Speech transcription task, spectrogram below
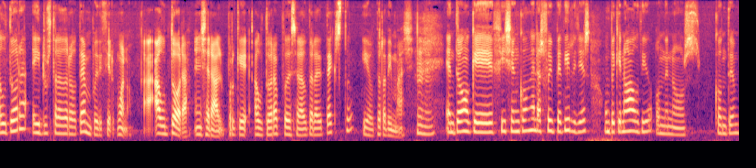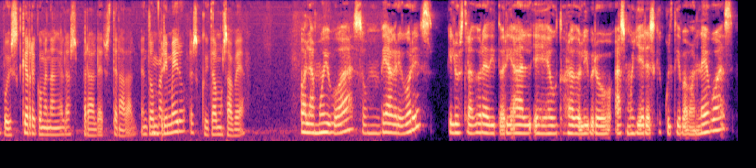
autora e ilustradora ao tempo, é dicir, bueno, autora en xeral, porque autora pode ser autora de texto e autora de imaxe. Uh -huh. Entón o que fixen con elas foi pedirlles un pequeno audio onde nos conten pois que recomendan elas para ler este Nadal. Entón, vale. primeiro, escoitamos a Bea. Ola, moi boas, son Bea Gregores, ilustradora editorial e autora do libro As mulleres que cultivaban néboas,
